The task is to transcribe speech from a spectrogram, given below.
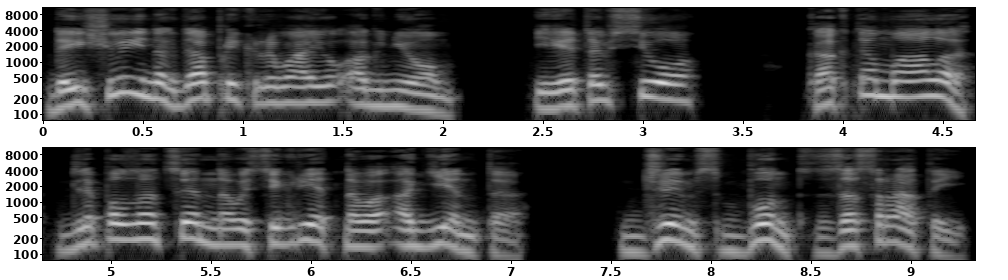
Да еще иногда прикрываю огнем. И это все. Как-то мало для полноценного секретного агента. Джеймс Бонд засратый.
